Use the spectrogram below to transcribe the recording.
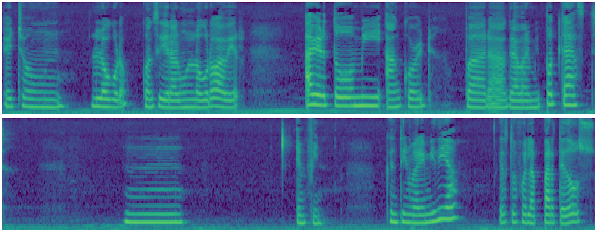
hecho un logro, considerar un logro haber abierto mi Anchor para grabar mi podcast. Mm, en fin, continuaré mi día. Esto fue la parte 2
